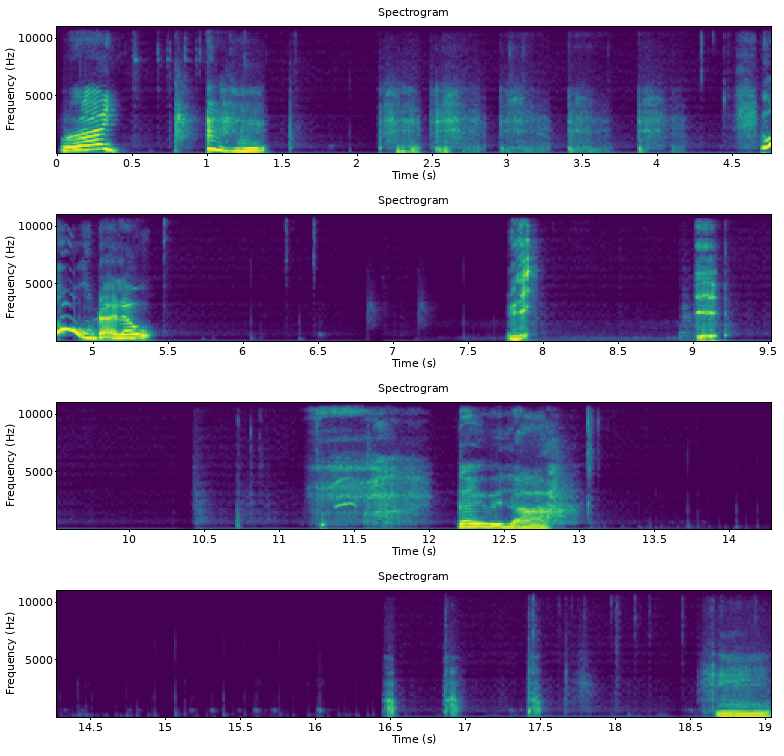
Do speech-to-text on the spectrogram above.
ơi uh, đại lâu đây là ừ.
